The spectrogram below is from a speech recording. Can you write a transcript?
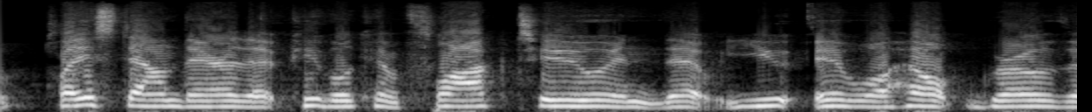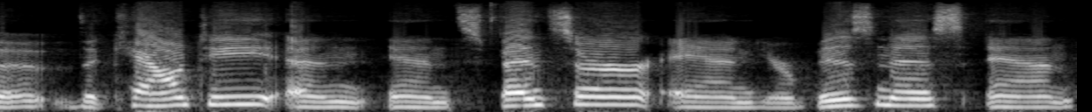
a place down there that people can flock to, and that you it will help grow the, the county and and Spencer and your business. And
